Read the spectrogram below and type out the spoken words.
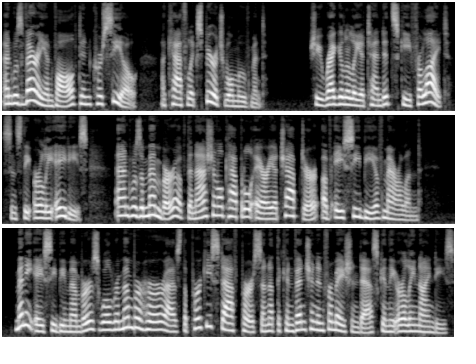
and was very involved in Cursillo, a Catholic spiritual movement. She regularly attended Ski for Light since the early 80s and was a member of the National Capital Area chapter of ACB of Maryland. Many ACB members will remember her as the perky staff person at the convention information desk in the early 90s.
